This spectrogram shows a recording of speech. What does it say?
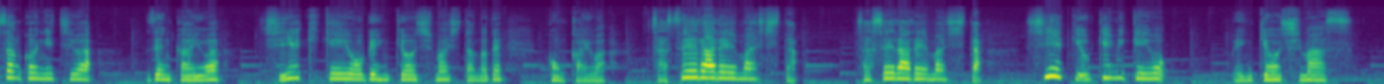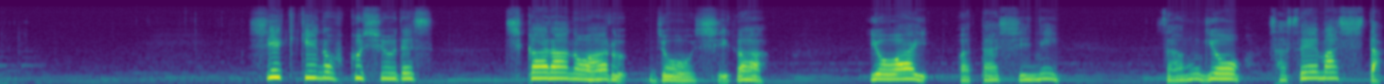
さんこんにちは。前回は刺激系を勉強しましたので、今回はさせられました。させられました。刺激受け身系を勉強します。刺激系の復習です。力のある上司が弱い私に残業させました。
